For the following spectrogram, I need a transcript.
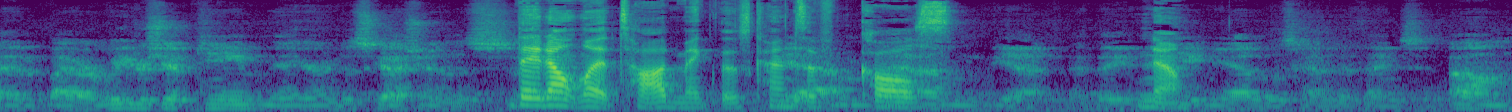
and by our leadership team. They are in discussions. They don't let Todd make those kinds Yeah, of calls. I'm- yeah, they, they No. keep me out of those kinds of things. Um,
